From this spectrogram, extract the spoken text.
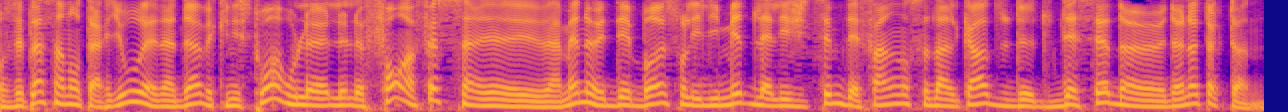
On se déplace en Ontario, Nada, avec une histoire où le, le, fond, en fait, ça, amène un débat sur les limites de la légitime défense dans le cadre du, du décès d'un Autochtone.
